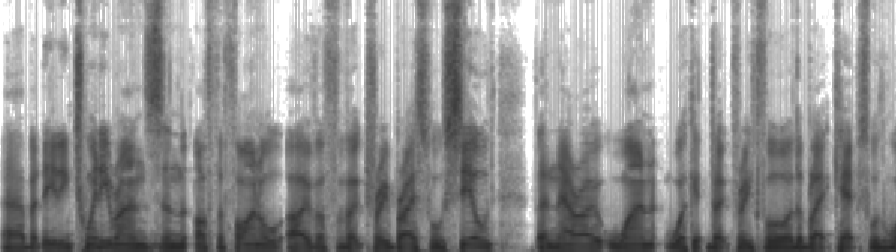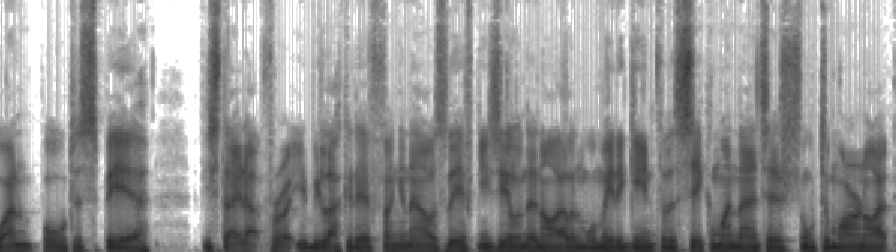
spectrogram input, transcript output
Uh, but needing 20 runs in, off the final over for victory, Bracewell sealed the narrow one wicket victory for the Black Caps with one ball to spare If you stayed up for it, you'd be lucky to have fingernails left. New Zealand and Ireland will meet again for the second one day international tomorrow night.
